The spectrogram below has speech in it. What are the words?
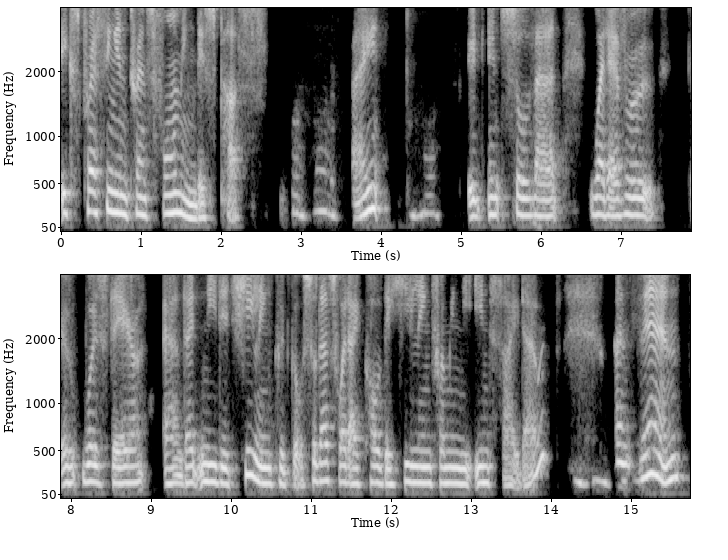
expressing and transforming this pus, mm-hmm. right? Mm-hmm. It, it, so that whatever uh, was there and that needed healing could go. So that's what I call the healing from in the inside out. Mm-hmm. And then,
